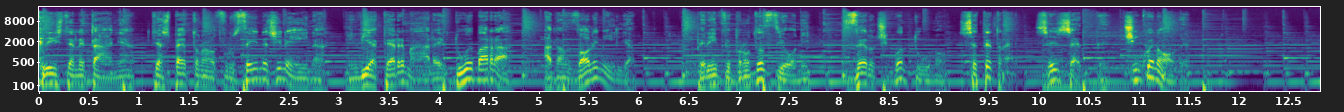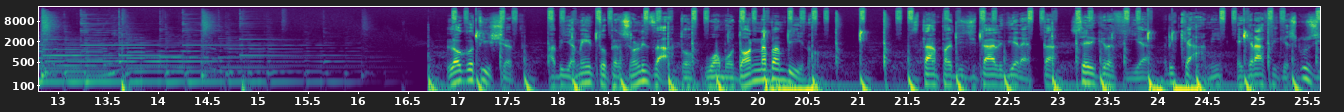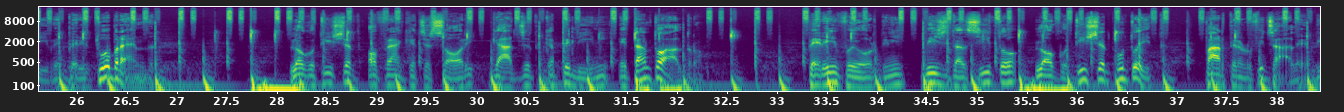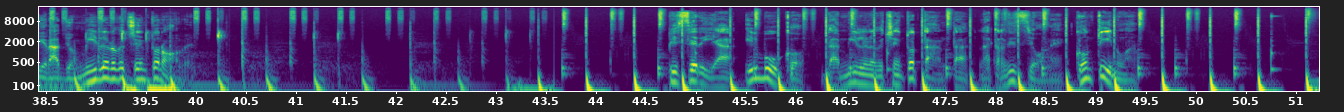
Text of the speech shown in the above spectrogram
Cristian e Tania ti aspettano alla Frusteina Cineina in via Terremare 2 barra ad Anzola Emilia. Per info e prenotazioni 051 73 67 59. Logo t-shirt, abbigliamento personalizzato uomo donna bambino. Stampa digitale diretta, serigrafia, ricami e grafiche esclusive per il tuo brand. Logo T-shirt offre anche accessori, gadget, cappellini e tanto altro. Per info e ordini visita il sito logotshirt.it, partner ufficiale di Radio 1909. Pizzeria Il Buco, da 1980 la tradizione continua.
